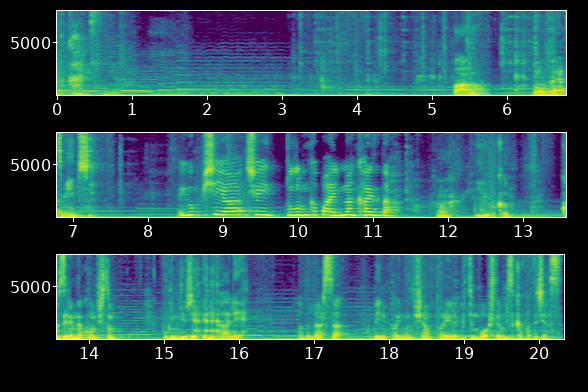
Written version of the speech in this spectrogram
Allah kahretsin ya. Banu? Ne oldu hayatım iyi misin? Bir şey ya. Şey dolabın kapağı elimden kaydı da. Ha iyi bakalım. Kuzenimle konuştum. Bugün girecekler ihaleye. Alırlarsa benim payıma düşen parayla bütün borçlarımızı kapatacağız.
